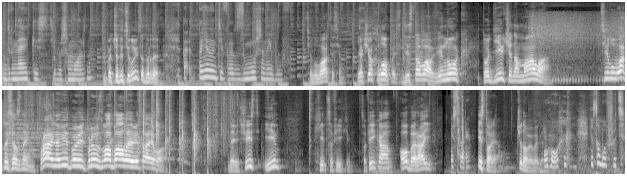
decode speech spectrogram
ним. дурне якесь, типу, що можна. Типа, що ти цілуєшся, дурне? Та, та ні, ну, типу, змушений був. Цілуватися. Якщо хлопець діставав вінок, то дівчина мала цілуватися з ним. Правильна відповідь, плюс 2 бали. Вітаємо. 9-6 і хід Софійки. Софійка, обирай Історія. історія. Чудовий вибір. Ого. Я сама в шоці.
